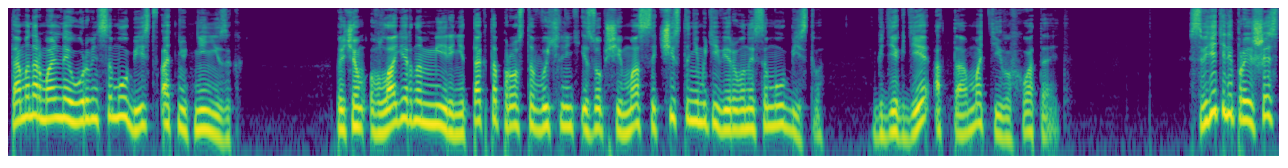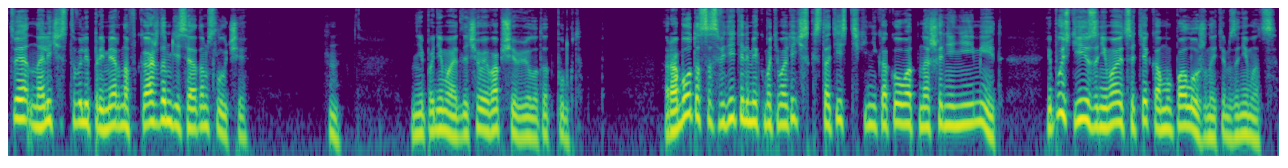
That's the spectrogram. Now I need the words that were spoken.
Там и нормальный уровень самоубийств отнюдь не низок. Причем в лагерном мире не так-то просто вычленить из общей массы чисто немотивированные самоубийства. Где-где, а там мотивов хватает. Свидетели происшествия наличествовали примерно в каждом десятом случае. Хм, не понимаю, для чего я вообще ввел этот пункт. Работа со свидетелями к математической статистике никакого отношения не имеет, и пусть ею занимаются те, кому положено этим заниматься.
